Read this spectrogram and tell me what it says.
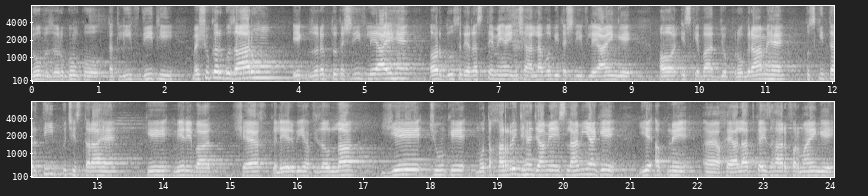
دو بزرگوں کو تکلیف دی تھی۔ میں شکر گزار ہوں، ایک بزرگ تو تشریف لے آئے ہیں اور دوسرے رستے میں ہیں، انشاءاللہ وہ بھی تشریف لے آئیں گے۔ اور اس کے بعد جو پروگرام ہے، اس کی ترتیب کچھ اس طرح ہے کہ میرے بعد شیخ کلیروی حفظ اللہ، یہ چونکہ متخرج ہیں جامعہ اسلامیہ کے، یہ اپنے خیالات کا اظہار فرمائیں گے۔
